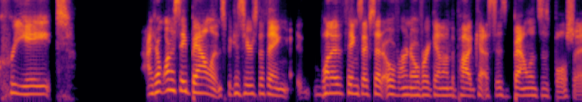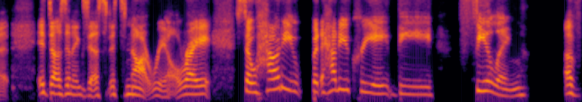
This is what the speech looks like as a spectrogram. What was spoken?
create I don't want to say balance because here's the thing. One of the things I've said over and over again on the podcast is balance is bullshit. It doesn't exist. It's not real, right? So how do you but how do you create the feeling of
